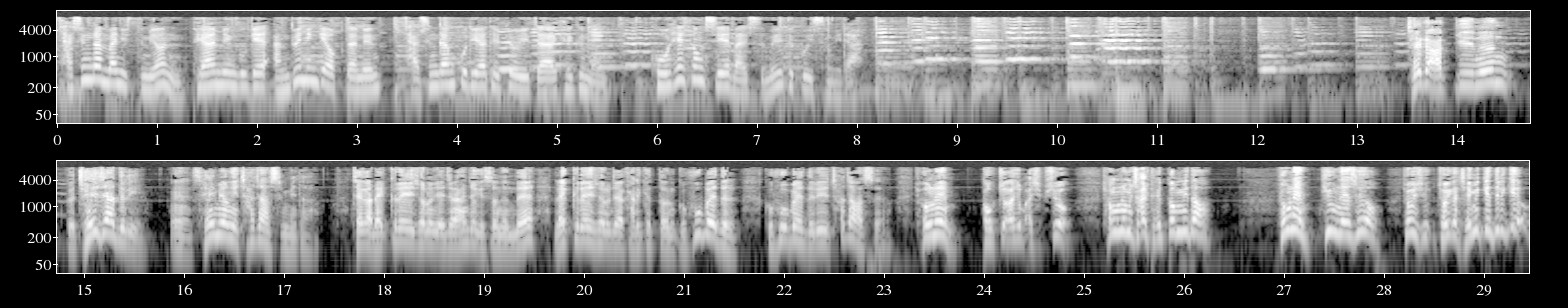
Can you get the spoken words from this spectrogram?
자신감만 있으면 대한민국에 안 되는 게 없다는 자신감 코리아 대표이자 개그맨 고혜성 씨의 말씀을 듣고 있습니다. 제가 아끼는 그 제자들이 예, 세 명이 찾아왔습니다. 제가 레크레이션을 예전에 한 적이 있었는데 레크레이션을 제가 가르쳤던 그 후배들 그 후배들이 찾아왔어요. 형님 걱정하지 마십시오. 형님은 잘될 겁니다. 형님 기운 내세요. 저희, 저희가 재밌게 드릴게요.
